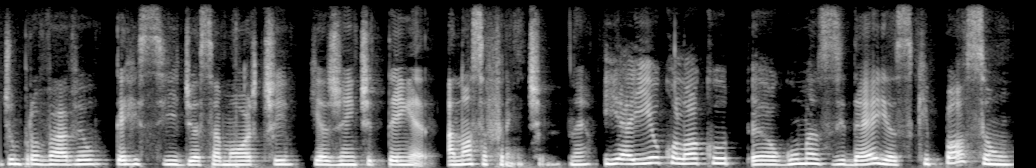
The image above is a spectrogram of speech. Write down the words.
de um provável terricídio, essa morte que a gente tem à nossa frente, né? E aí eu coloco é, algumas ideias que possam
